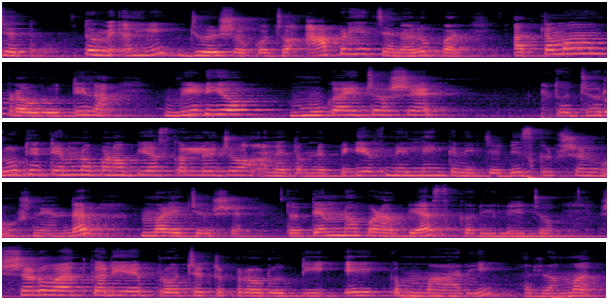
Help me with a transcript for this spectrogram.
જે તમે અહીં જોઈ શકો છો. આપણી ચેનલ ઉપર આ તમામ પ્રવૃત્તિના વીડિયો મુકાઈ જશે. તો જરૂરથી તેમનો પણ અભ્યાસ કરી લેજો અને તમને પીડીએફની લિંક નીચે ડિસ્ક્રિપ્શન બોક્સની અંદર મળી જશે. તો તેમનો પણ અભ્યાસ કરી લેજો. શરૂઆત કરીએ પ્રોજેક્ટ પ્રવૃત્તિ એક મારી રમત.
